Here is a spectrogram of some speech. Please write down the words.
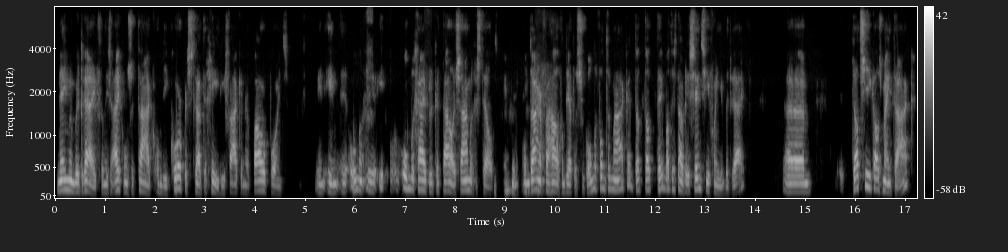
Neem een bedrijf, dan is eigenlijk onze taak om die corporate strategie, die vaak in een PowerPoint in, in, eh, on, eh, onbegrijpelijke taal is samengesteld. Om daar een verhaal van 30 seconden van te maken. Dat, dat, wat is nou de essentie van je bedrijf? Ehm, dat zie ik als mijn taak.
